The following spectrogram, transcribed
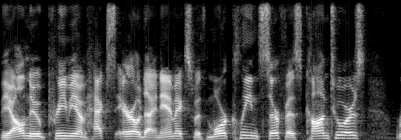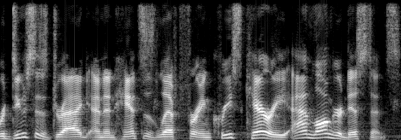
The all-new premium Hex aerodynamics with more clean surface contours reduces drag and enhances lift for increased carry and longer distance.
